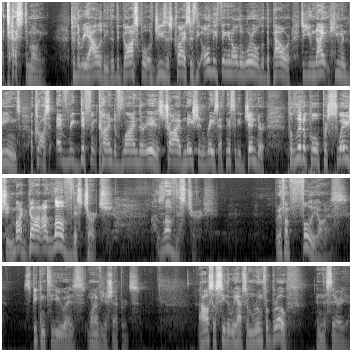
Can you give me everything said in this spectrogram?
a testimony to the reality that the gospel of Jesus Christ is the only thing in all the world with the power to unite human beings across every different kind of line there is tribe, nation, race, ethnicity, gender, political persuasion. My God, I love this church. I love this church. But if I'm fully honest, speaking to you as one of your shepherds, I also see that we have some room for growth in this area.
